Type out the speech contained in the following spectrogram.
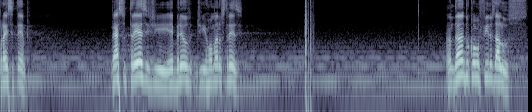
para esse tempo. Verso 13 de Hebreus de Romanos 13. Andando como filhos da luz.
